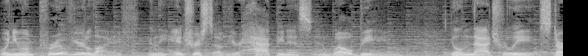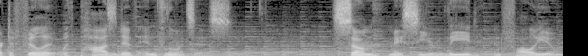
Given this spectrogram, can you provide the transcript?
When you improve your life in the interest of your happiness and well being, you'll naturally start to fill it with positive influences. Some may see your lead and follow you,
